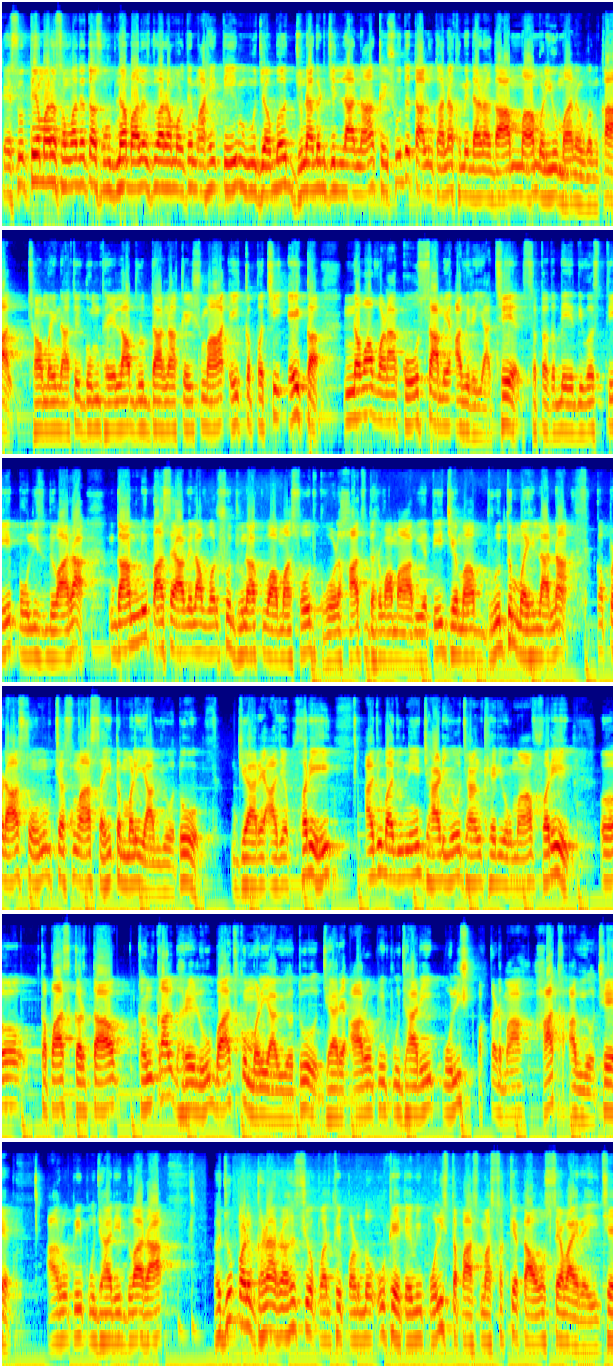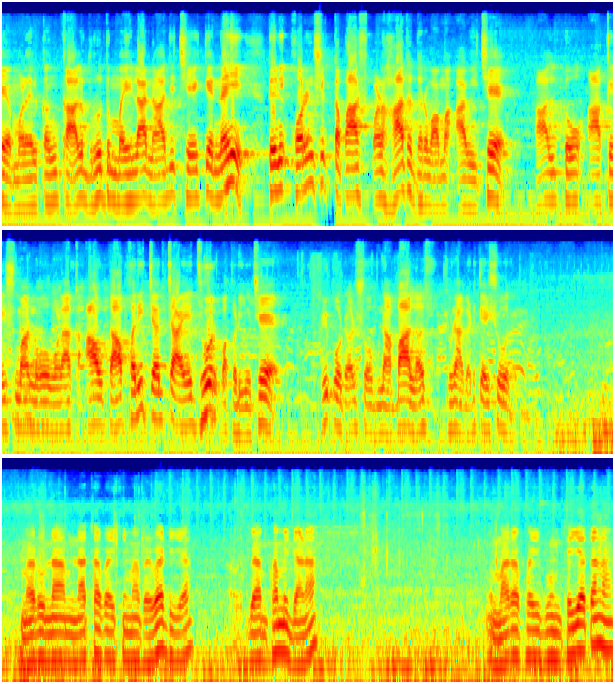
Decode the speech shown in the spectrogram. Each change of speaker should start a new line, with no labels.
કેશોદથી અમારા સંવાદદાતા શોભના બાલસ દ્વારા મળતી માહિતી મુજબ જુનાગઢ જિલ્લાના કેશોદ તાલુકાના ખમીદાણા ગામમાં મળ્યું માનવ કંકાલ છ મહિનાથી ગુમ થયેલા વૃદ્ધાના કેસમાં એક પછી એક નવા વણાકો સામે આવી રહ્યા છે. સતત બે દિવસથી પોલીસ દ્વારા ગામની પાસે આવેલા વર્ષો જૂના કૂવામાં શોધખોળ હાથ ધરવામાં આવી હતી, જેમાં વૃદ્ધ મહિલાના કપડાં, સોનું, ચશ્મા સહિત મળી આવ્યું હતું. જ્યારે આજે ફરી આજુબાજુની ઝાડીઓ, ઝાંખેરીઓમાં ફરી તપાસ કરતા કંકાલ ભરેલું બાચકું મળી આવ્યું હતું. જ્યારે આરોપી પૂજારી પોલીસ પકડમાં હાથ આવ્યો છે. આરોપી પૂજારી દ્વારા હજુ પણ ઘણા રહસ્યો પરથી પડદો ઉઠે તેવી પોલીસ તપાસમાં શક્યતાઓ સેવાઈ રહી છે. મળેલ કંકાલ વૃદ્ધ મહિલાના જ છે કે નહીં તેની ફોરેન્સિક તપાસ પણ હાથ ધરવામાં આવી છે. હાલ તો આ કેસમાં નવો વળાંક આવતા ફરી ચર્ચાએ જોર પકડ્યું છે. રિપોર્ટર શોભના બાલસ જુનાગઢ કેશોદ.
મારું નામ નાથાભાઈ સીમાભાઈ વાઢિયા ગામ ખમીદાણા મારા ભાઈ ગુમ થયા હતા ને,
